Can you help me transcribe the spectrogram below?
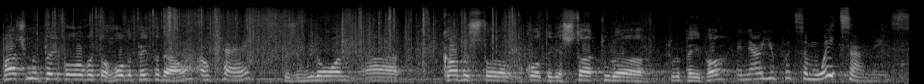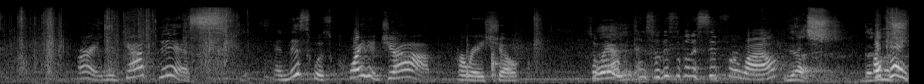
parchment paper over to hold the paper down, okay. because we don't want uh, covers to, to get stuck to the to the paper. And now you put some weights on these. All right, we've got this. And this was quite a job, Horatio. So, Well, af- so this is going to sit for a while. Yes, they're gonna Okay.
